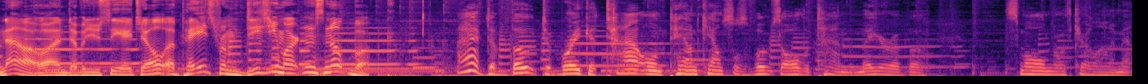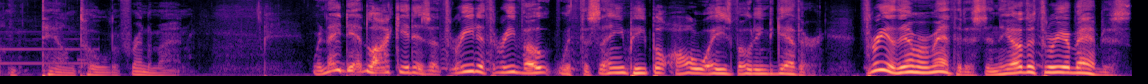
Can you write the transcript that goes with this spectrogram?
Now on WCHL, a page from DG Martin's notebook. I have to vote to break a tie on town council's votes all the time, the mayor of a small North Carolina mountain town told a friend of mine. When they deadlock it is a three to three vote with the same people always voting together. Three of them are Methodists and the other three are Baptists.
